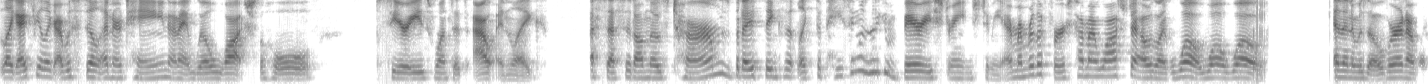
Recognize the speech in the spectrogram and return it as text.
Like, I feel like I was still entertained and I will watch the whole series once it's out and like assess it on those terms but i think that like the pacing was like very strange to me i remember the first time i watched it i was like whoa whoa whoa and then it was over and i was like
